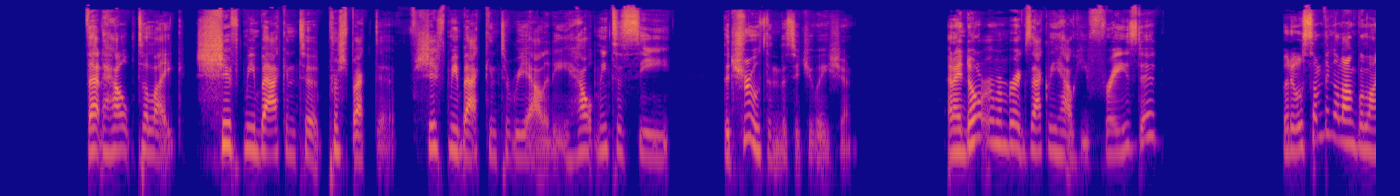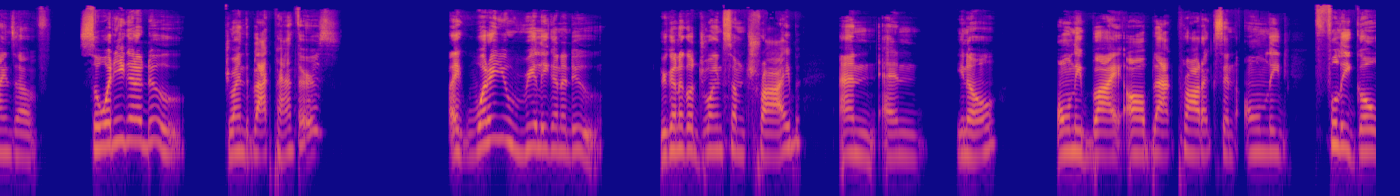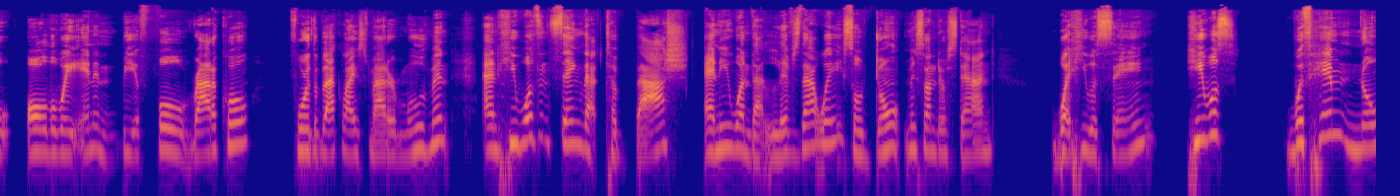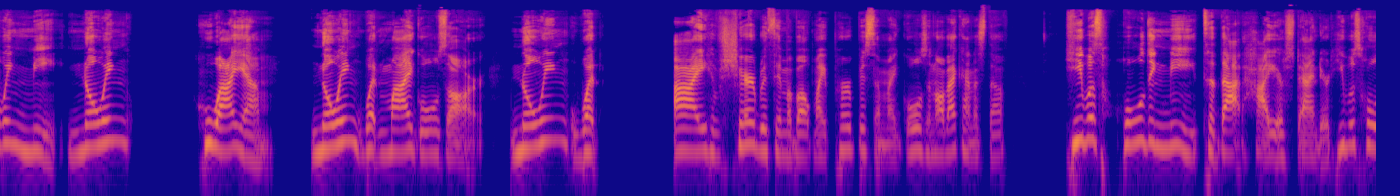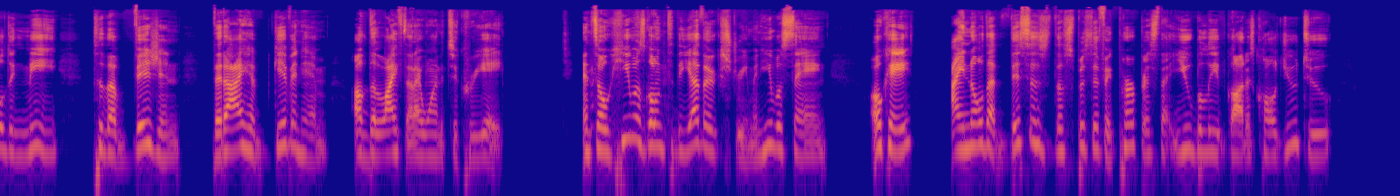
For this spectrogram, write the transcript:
that helped to like shift me back into perspective, shift me back into reality, help me to see the truth in the situation. And I don't remember exactly how he phrased it, but it was something along the lines of So, what are you going to do? Join the Black Panthers? Like, what are you really going to do? You're going to go join some tribe and, and, you know, only buy all black products and only fully go all the way in and be a full radical for the Black Lives Matter movement. And he wasn't saying that to bash anyone that lives that way. So don't misunderstand what he was saying. He was with him knowing me, knowing who I am, knowing what my goals are, knowing what I have shared with him about my purpose and my goals and all that kind of stuff. He was holding me to that higher standard. He was holding me to the vision that I had given him of the life that I wanted to create. And so he was going to the other extreme and he was saying, okay, I know that this is the specific purpose that you believe God has called you to.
